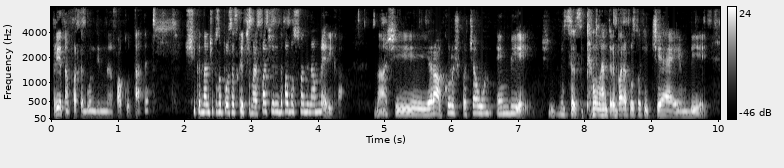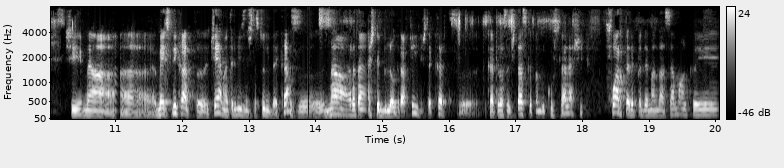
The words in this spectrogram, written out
prieten foarte bun din facultate și când a început să folosească ce mai face, de fapt mă din America. Da? Și era acolo și făcea un MBA. Și, înțeles, prima mea întrebare a fost, ok, ce e MBA? Și mi-a, uh, mi-a explicat uh, ce e, mi-a trimis niște studii de caz, uh, mi-a arătat niște bibliografii, niște cărți pe care trebuia să citească pentru cursurile alea și foarte repede mi-am dat seama că e,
